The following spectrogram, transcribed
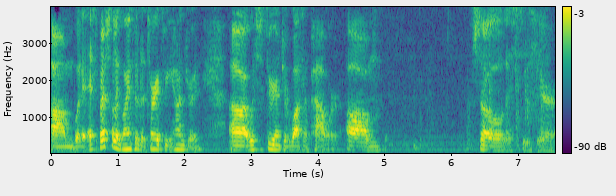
um, with it, especially going through the 3300, uh, which is 300 watts of power. Um, so let's see here.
